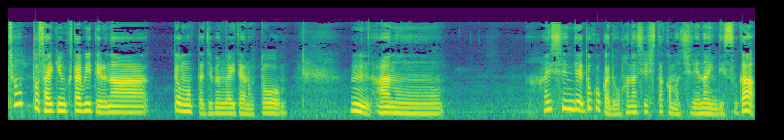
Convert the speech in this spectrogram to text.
ちょっと最近くたびれてるなーって思った自分がいたのと、うん、あのー配信でどこかでお話ししたかもしれないんですが、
